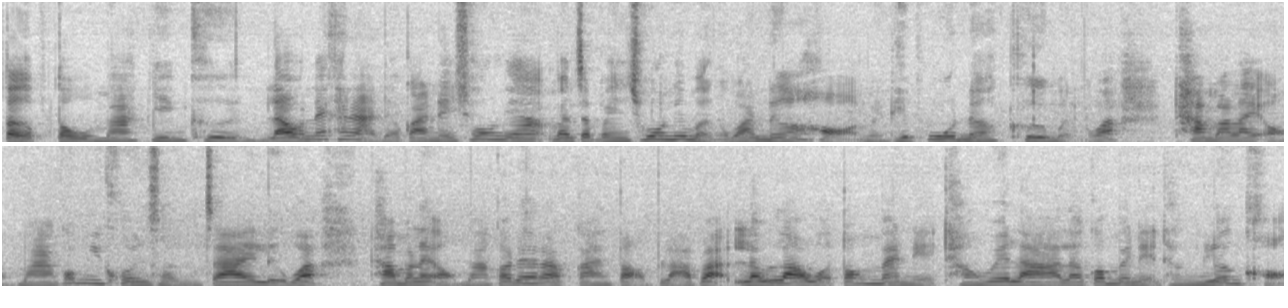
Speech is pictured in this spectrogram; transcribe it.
เติบโตมากยิ่งขึ้น แล้วในขณะเดียวกันในช่วงนี้มันจะเป็นช่วงที่เหมือนกับว่าเนื้อหอมอย่างที่พูดเนอะคือเหมือนว่าทำอะไรออกมาก็มีคนสนใจหรือว่าทำอะไรออกมาก็ได้รับการตอบรับอะแล้วเราอะต้อง manage ทั้งเวลาแล้วก็ manage ทั้งเรื่องของ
